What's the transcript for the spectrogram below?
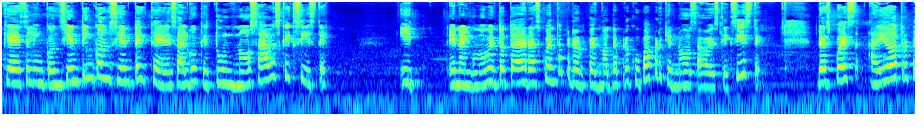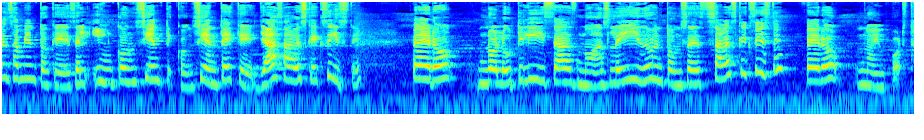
que es el inconsciente inconsciente, que es algo que tú no sabes que existe y en algún momento te darás cuenta, pero pues no te preocupa porque no sabes que existe. Después hay otro pensamiento que es el inconsciente consciente, que ya sabes que existe pero no lo utilizas, no has leído, entonces sabes que existe, pero no importa.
